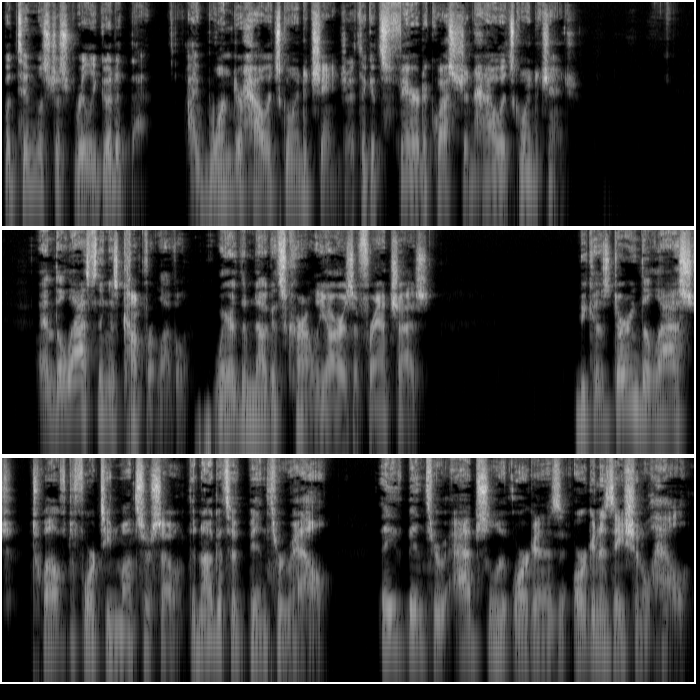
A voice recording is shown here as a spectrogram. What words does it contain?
But Tim was just really good at that. I wonder how it's going to change. I think it's fair to question how it's going to change. And the last thing is comfort level, where the Nuggets currently are as a franchise. Because during the last 12 to 14 months or so, the Nuggets have been through hell. They've been through absolute organiz- organizational hell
